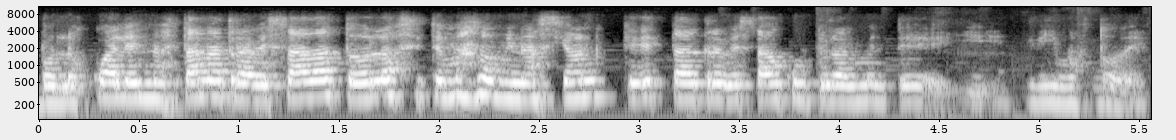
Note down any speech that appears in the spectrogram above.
por los cuales no están atravesadas todos los sistemas de dominación que está atravesado culturalmente y vivimos todos.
